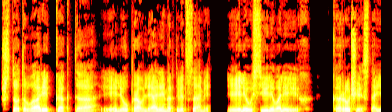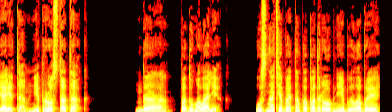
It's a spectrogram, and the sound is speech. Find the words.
Что твари как-то или управляли мертвецами, или усиливали их. Короче, стояли там не просто так. «Да», – подумал Олег. «Узнать об этом поподробнее было бы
